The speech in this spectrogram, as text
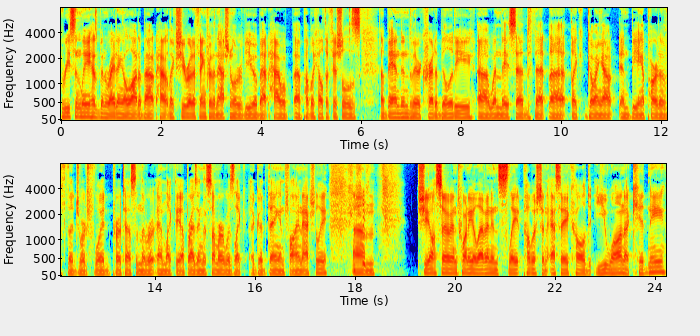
recently has been writing a lot about how, like, she wrote a thing for the National Review about how uh, public health officials abandoned their credibility uh, when they said that, uh, like, going out and being a part of the George Floyd protests and the and like the uprising this summer was like a good thing and fine, actually. Um, She also in 2011 in Slate published an essay called "You Want a Kidney."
